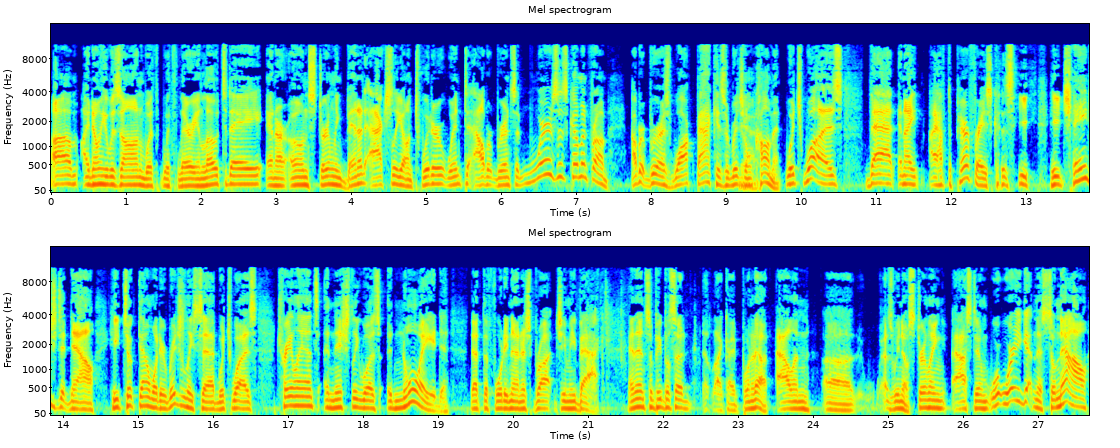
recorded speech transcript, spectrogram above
Um, I know he was on with, with Larry and Lowe today, and our own Sterling Bennett actually on Twitter went to Albert Breer and said, Where's this coming from? Albert Breer has walked back his original comment, which was that, and I, I have to paraphrase because he, he changed it now. He took down what he originally said, which was Trey Lance initially was annoyed that the 49ers brought Jimmy back. And then some people said, like I pointed out, Alan, uh, as we know, Sterling asked him, where are you getting this? So now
